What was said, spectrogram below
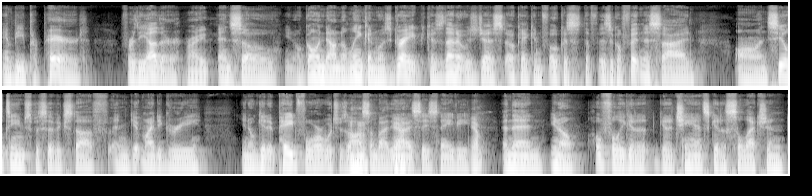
and be prepared for the other. Right. And so, you know, going down to Lincoln was great because then it was just okay, can focus the physical fitness side on SEAL team specific stuff and get my degree, you know, get it paid for, which was awesome by the Yeah. United States Navy. Yep. And then, you know, hopefully get a get a chance, get a selection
